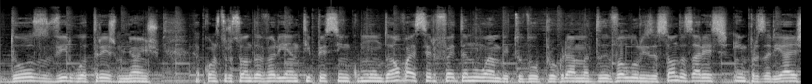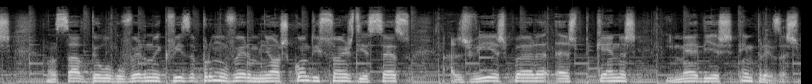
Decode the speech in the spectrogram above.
12,3 milhões. A construção da variante IP5 Mundão vai ser feita no âmbito do Programa de Valorização das Áreas Empresariais, lançado pelo Governo e que visa promover melhores condições de acesso às vias para as pequenas e médias empresas.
